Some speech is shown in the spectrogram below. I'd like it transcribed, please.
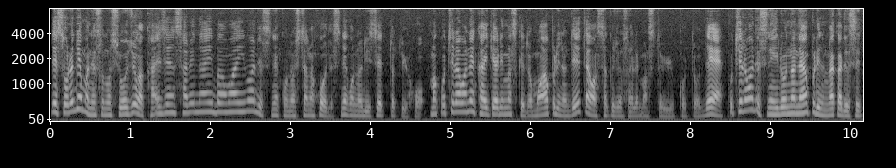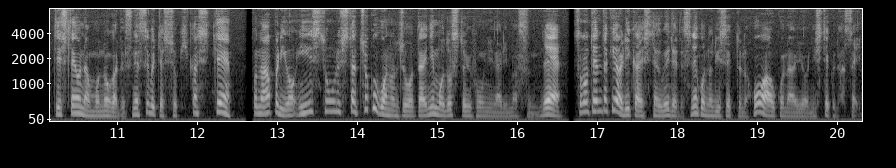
で、それでもね、その症状が改善されない場合はですね、この下の方ですね、このリセットという方。まあ、こちらはね、書いてありますけども、アプリのデータは削除されますということで、こちらはですね、いろんなね、アプリの中で設定したようなものがですね、全て初期化して、そのアプリをインストールした直後の状態に戻すという風になりますんで、その点だけは理解した上でですね、このリセットの方は行うようにしてください。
